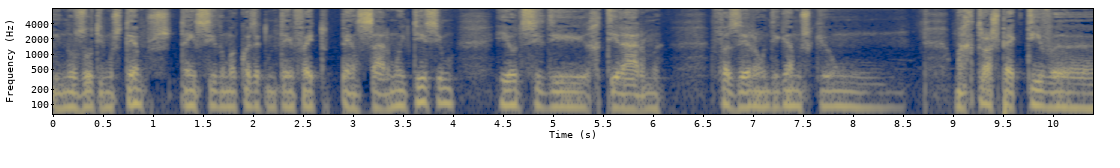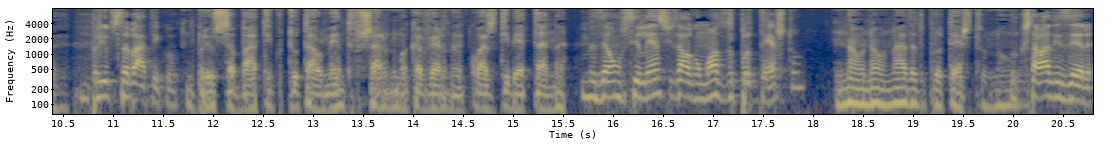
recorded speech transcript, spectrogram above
e nos últimos tempos tem sido uma coisa que me tem feito pensar muitíssimo e eu decidi retirar-me, fazer um, digamos que um, uma retrospectiva. Um período sabático. Um período sabático totalmente, fechar numa caverna quase tibetana. Mas é um silêncio de algum modo de protesto? Não, não, nada de protesto. Não... Porque estava a dizer,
